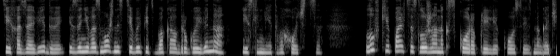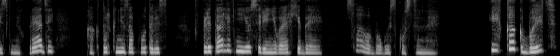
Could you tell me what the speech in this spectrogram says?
тихо завидуя из-за невозможности выпить бокал другой вина, если мне этого хочется. Ловкие пальцы служанок скоро плели косы из многочисленных прядей, как только не запутались, вплетали в нее сиреневые орхидеи, слава богу, искусственные. «И как быть?»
